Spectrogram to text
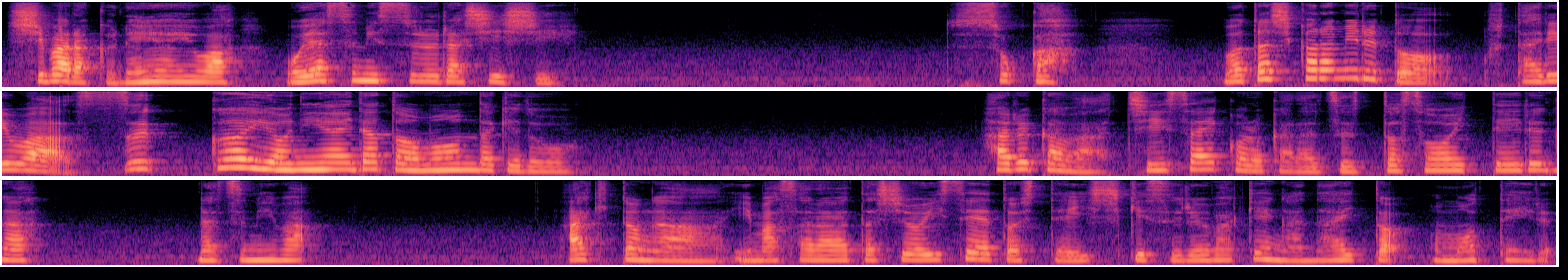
しばらく恋愛はお休みするらしいし。そっか。私から見ると二人はすっごいお似合いだと思うんだけど。はるかは小さい頃からずっとそう言っているが、夏美は、アキトが今更私を異性として意識するわけがないと思っている。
